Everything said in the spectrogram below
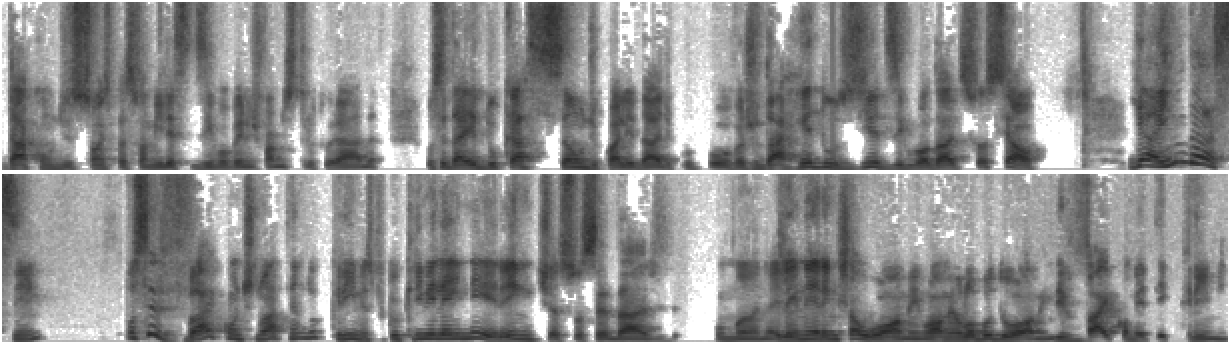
dá condições para as famílias se desenvolverem de forma estruturada, você dá educação de qualidade para o povo, ajudar a reduzir a desigualdade social. E ainda assim, você vai continuar tendo crimes, porque o crime ele é inerente à sociedade humana, ele é inerente ao homem, o homem é o lobo do homem, ele vai cometer crime.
